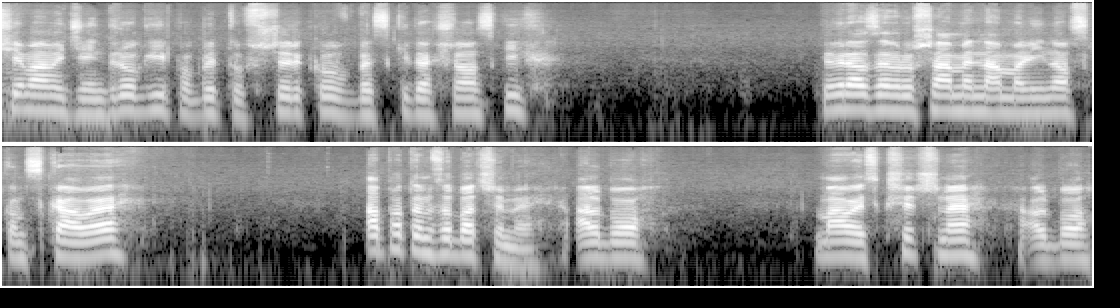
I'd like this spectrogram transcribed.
Dzisiaj mamy dzień drugi pobytu w Szczyrku w Beskidach Śląskich. Tym razem ruszamy na Malinowską skałę, a potem zobaczymy albo małe skrzyczne, albo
